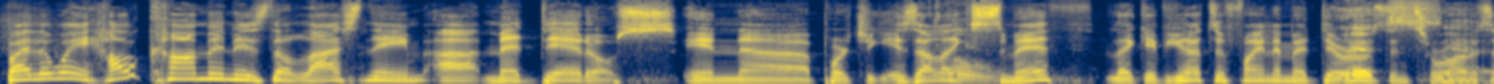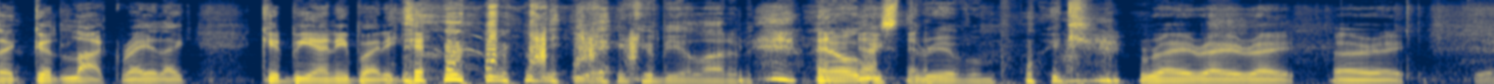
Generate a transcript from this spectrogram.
By the way, how common is the last name uh, Medeiros in uh, Portuguese? Is that like Oh. Smith? Like if you had to find a Medeiros in It's, Toronto, it's like good luck, right? Like could be anybody. yeah, it could be a lot of. I know at least three of them. like, right, right, right. All right. yeah.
